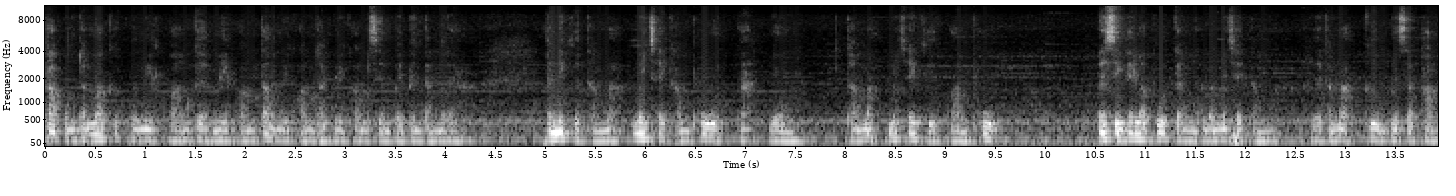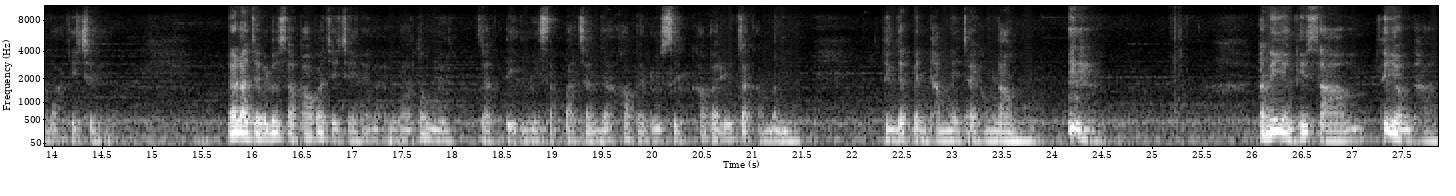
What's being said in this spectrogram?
ภาพของธรรมะก็คือมีความเกิดมีความตั้งมีความดับมีความเสื่อมไปเป็นธรรมดา อันนี้คือธรรมะไม่ใช่คำพูดนะโยมธรรมะไม่ใช่คือความพูดไอ้สิ่งที่เราพูดกันเนี่ยมันไม่ใช่ธรรมะแต่ธรรมะคือเป็นสภาวะเฉยๆแล้วเราจะไปรู้สภาวะเฉยๆได้ไงเราต้องมีสติมีสัพพัญญะเข้าไปรู้สึกเข้าไปรู้จักกับมัน ถึงจะเป็นธรรมในใจของเรา อันนี้อย่างที่สามที่โยมถาม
